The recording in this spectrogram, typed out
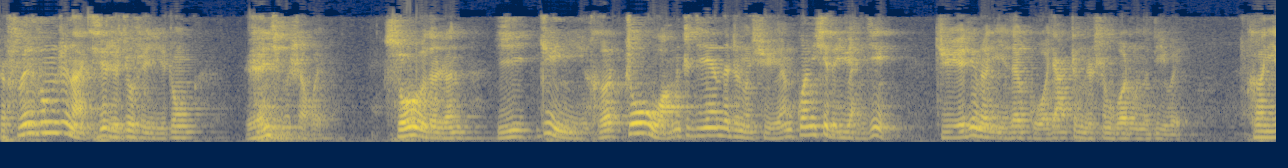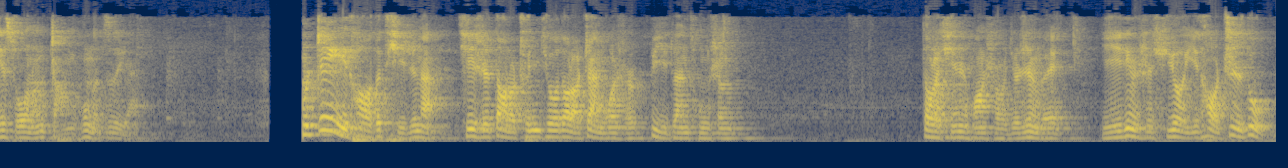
这分封制呢，其实就是一种人情社会，所有的人依据你和周王之间的这种血缘关系的远近，决定了你在国家政治生活中的地位和你所能掌控的资源。那么这一套的体制呢，其实到了春秋，到了战国时候，弊端丛生。到了秦始皇时候，就认为一定是需要一套制度，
